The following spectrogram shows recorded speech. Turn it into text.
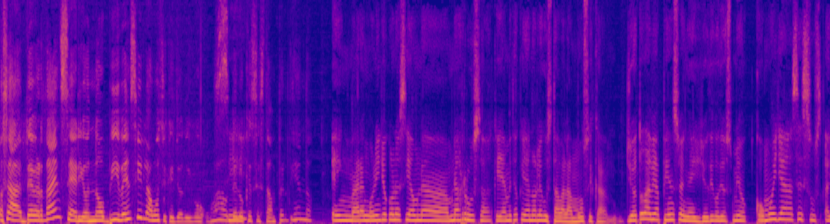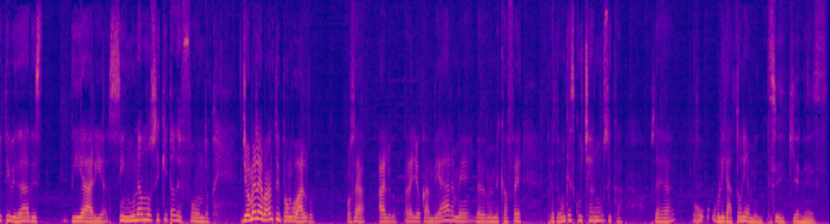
O sea, de verdad, en serio, no viven sin la música. Y yo digo, wow, Sí. de lo que se están perdiendo. En Marangoni yo conocí a una, una rusa que ella me dijo que ya no le gustaba la música. Yo todavía pienso en ello. Yo digo, Dios mío, ¿cómo ella hace sus actividades diarias sin una musiquita de fondo? Yo me levanto y pongo algo. O sea, algo. Para yo cambiarme, beberme mi café. Pero tengo que escuchar música. O sea, obligatoriamente. Sí, quienes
